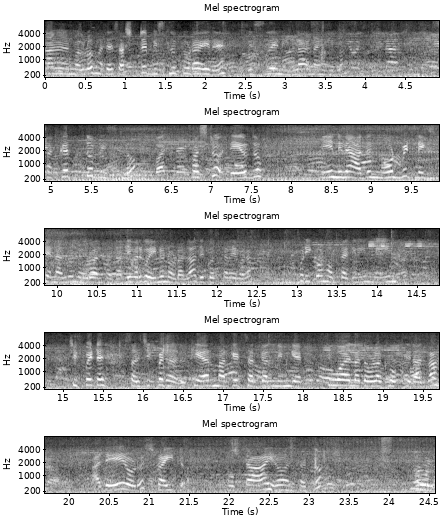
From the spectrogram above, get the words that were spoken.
ನಾನು ನನ್ನ ಮಗಳು ಮತ್ತು ಅಷ್ಟೇ ಬಿಸಿಲು ಕೂಡ ಇದೆ. ಬಿಸಿಲೇನಿಲ್ಲ ಅನ್ನಂಗಿಲ್ಲ ಸಖತ್ತು ಬಿಸಿಲು. ಫಸ್ಟು ದೇವ್ರದ್ದು ಏನಿದೆ ಅದನ್ನು ನೋಡ್ಬಿಟ್ಟು ನೆಕ್ಸ್ಟ್ ಏನಾದರೂ ನೋಡುವಂಥದ್ದು. ಅಲ್ಲಿವರೆಗೂ ಏನೂ ನೋಡೋಲ್ಲ. ಅದಕ್ಕೋಸ್ಕರ ಇವಾಗ ಕುಡಿಕೊಂಡು ಹೋಗ್ತಾ ಇದ್ದೀನಿ. ಮೇನ್ ಚಿಕ್ಕಪೇಟೆ ಸಾರಿ ಚಿಕ್ಕಪೇಟೆ ಅದು ಕೆ ಆರ್ ಮಾರ್ಕೆಟ್ ಸರ್ಕಲ್ ನಿಮಗೆ ಹೂವು ಎಲ್ಲ ತೊಗೊಳಕ್ಕೆ ಹೋಗ್ತೀರಲ್ವಾ? ಅದೇ ರೋಡು ಸ್ಟ್ರೈಟ್ ಹೋಗ್ತಾ ಇರೋ ಅಂಥದ್ದು ನೋಡೋಣ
